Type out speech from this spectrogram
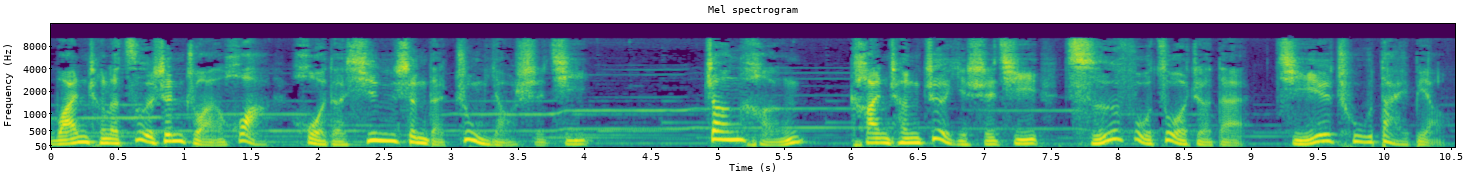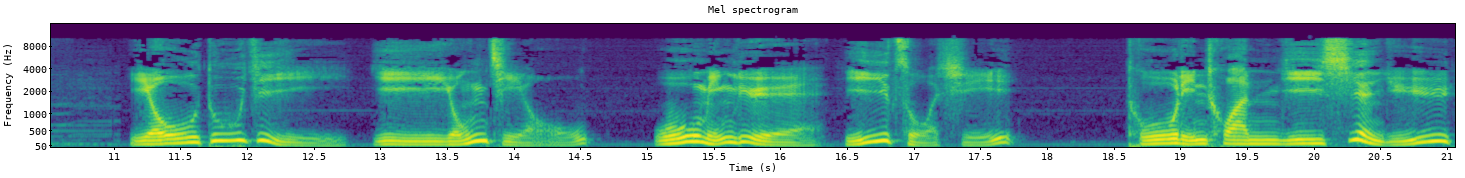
完成了自身转化、获得新生的重要时期。张衡堪称这一时期词赋作者的杰出代表。游都邑以咏酒，无名略。以佐食，图临川以献鱼，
